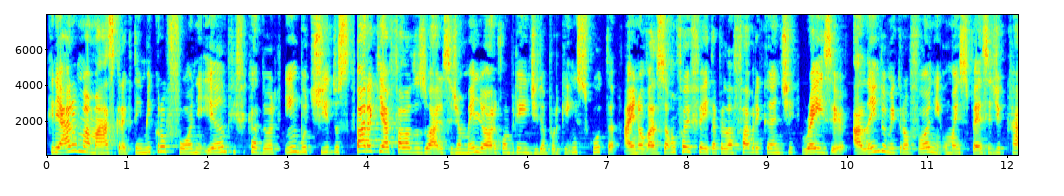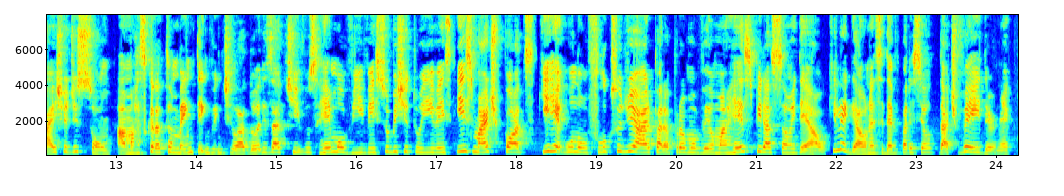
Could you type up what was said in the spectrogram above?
Criar uma máscara que tem microfone e amplificador embutidos para que a fala do usuário seja melhor compreendida por quem escuta. A inovação foi feita pela fabricante Razer. Além do microfone, uma espécie de caixa de som. A máscara também tem ventiladores ativos, removíveis, substituíveis e smart pods que regulam o fluxo de ar para promover uma respiração ideal. Que legal, né? Você deve parecer o Darth Vader, né?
